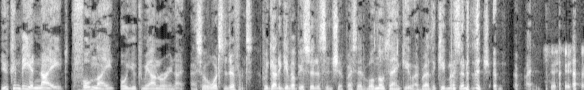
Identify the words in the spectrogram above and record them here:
"You can be a knight, full knight, or you can be honorary knight." I said, "Well, what's the difference? We got to give up your citizenship." I said, "Well, no, thank you. I'd rather keep my citizenship."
